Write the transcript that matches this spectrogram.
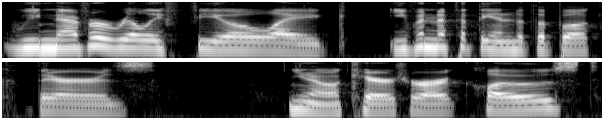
we never really feel like even if at the end of the book there's you know a character arc closed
